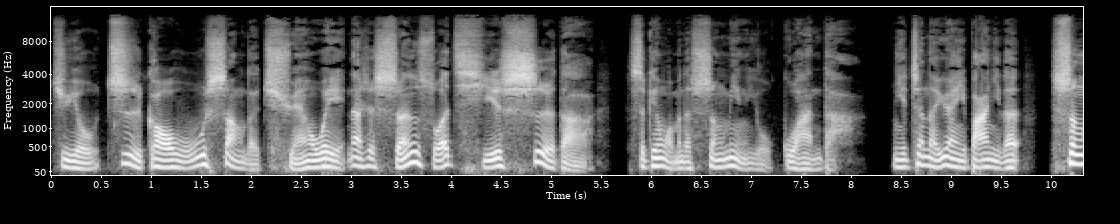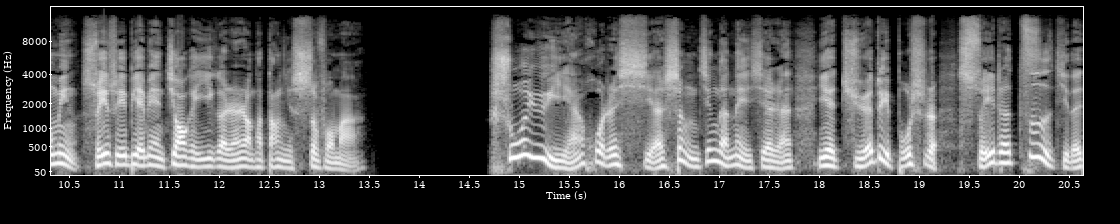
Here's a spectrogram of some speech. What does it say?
具有至高无上的权威，那是神所启示的，是跟我们的生命有关的。你真的愿意把你的生命随随便便交给一个人，让他当你师傅吗？说预言或者写圣经的那些人，也绝对不是随着自己的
